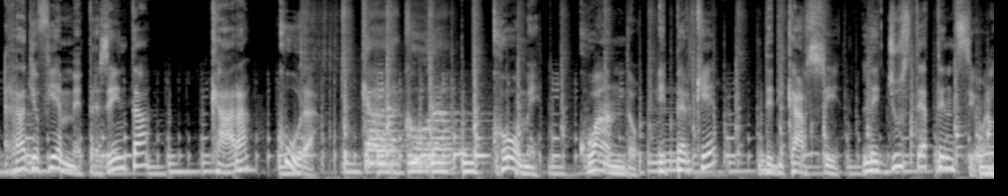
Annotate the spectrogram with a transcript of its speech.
Radio FM presenta Cara Cura. Cara Cura. Come, quando e perché dedicarsi le giuste attenzioni.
